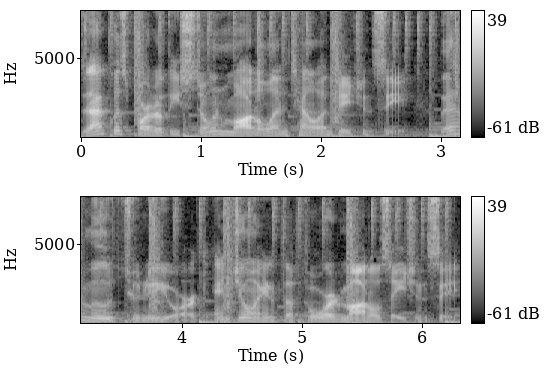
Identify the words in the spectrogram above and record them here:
Zach was part of the Stone Model and Talent Agency, then moved to New York and joined the Ford Models Agency.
